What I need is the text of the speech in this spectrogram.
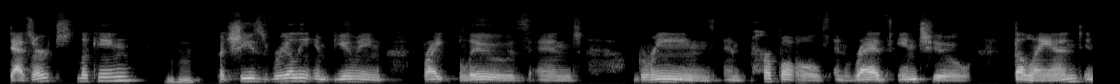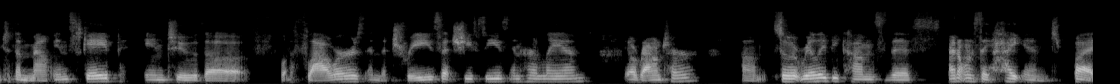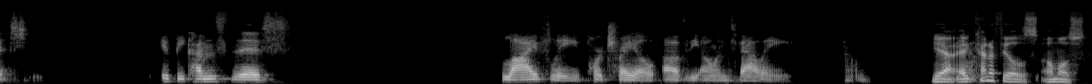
desert looking. Mm-hmm. But she's really imbuing bright blues and greens and purples and reds into the land, into the mountainscape, into the flowers and the trees that she sees in her land around her. Um, so it really becomes this, I don't want to say heightened, but it becomes this lively portrayal of the Owens Valley. Um, yeah, yeah, it kind of feels almost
